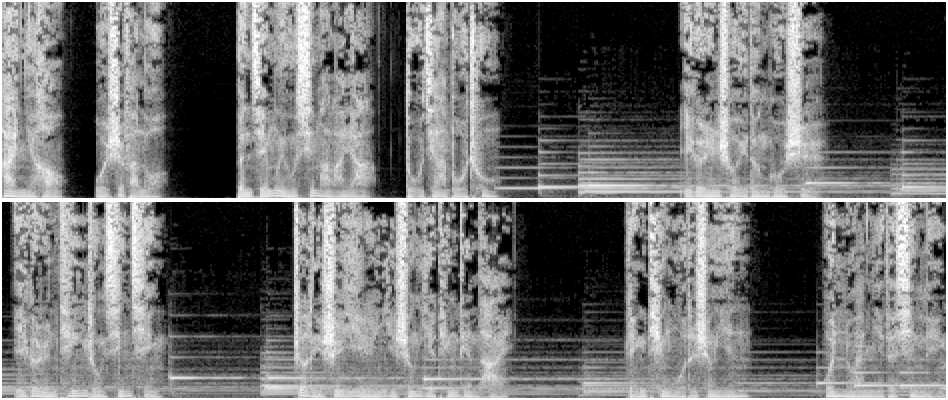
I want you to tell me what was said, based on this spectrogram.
嗨，你好，我是樊洛，本节目由喜马拉雅独家播出。一个人说一段故事，一个人听一种心情。这里是一人一生夜听电台，聆听我的声音，温暖你的心灵。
